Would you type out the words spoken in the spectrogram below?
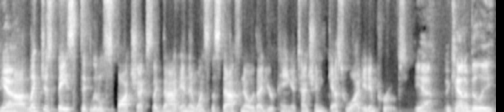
Yeah. Uh, like just basic little spot checks like that. And then once the staff know that you're paying attention guess what? It improves. Yeah. Accountability.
